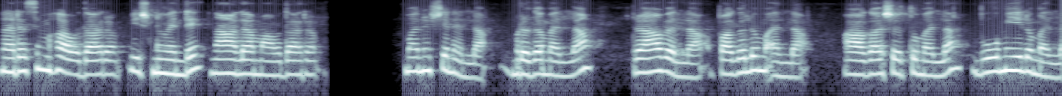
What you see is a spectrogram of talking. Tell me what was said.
നരസിംഹ അവതാരം വിഷ്ണുവിന്റെ നാലാം അവതാരം. മനുഷ്യനല്ല മൃഗമല്ല രാവല്ല പകലും അല്ല ആകാശത്തുമല്ല ഭൂമിയിലുമല്ല.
